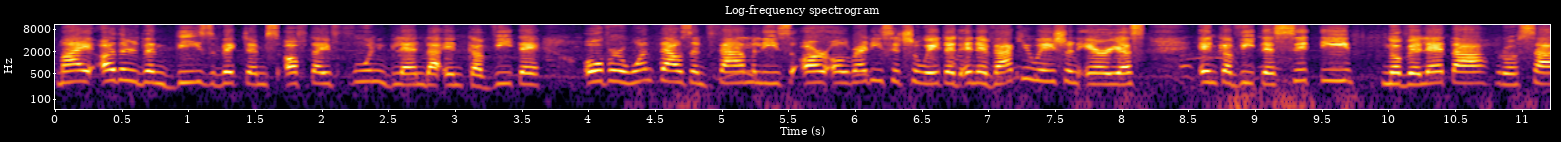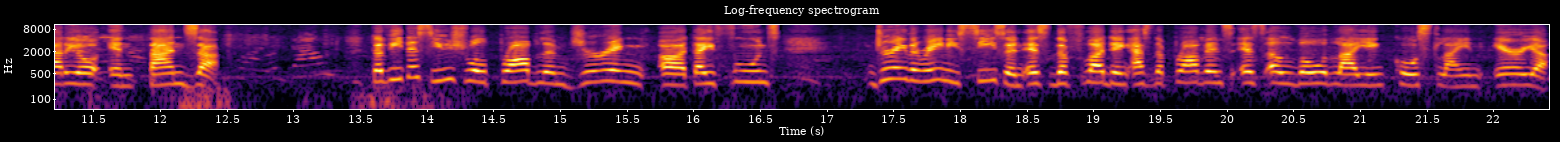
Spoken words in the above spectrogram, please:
My, other than these victims of Typhoon Glenda in Cavite, over 1,000 families are already situated in evacuation areas in Cavite City, Noveleta, Rosario, and Tanza. Cavite's usual problem during uh, typhoons during the rainy season is the flooding as the province is a low-lying coastline area.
